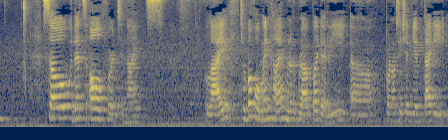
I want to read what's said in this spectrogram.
so that's all for tonight's live. Coba komen kalian bener berapa dari uh, pronunciation game tadi.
